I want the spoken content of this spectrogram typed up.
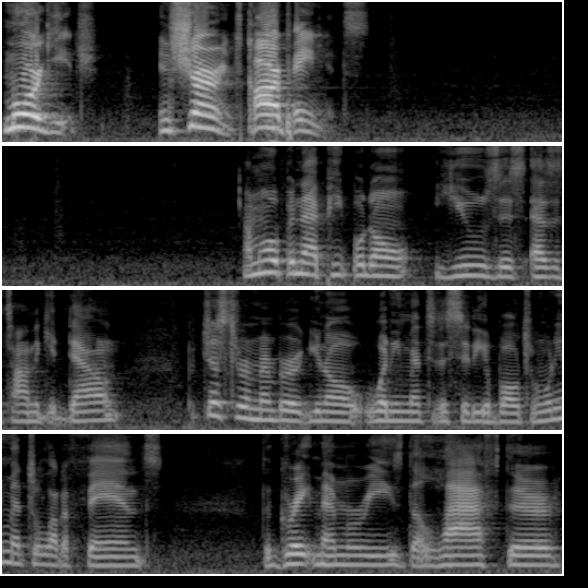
mortgage, insurance, car payments. I'm hoping that people don't use this as a time to get down, but just to remember, you know, what he meant to the city of Baltimore, what he meant to a lot of fans, the great memories, the laughter.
